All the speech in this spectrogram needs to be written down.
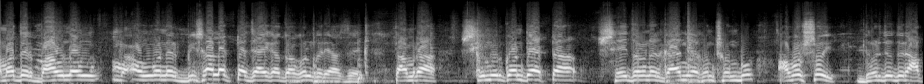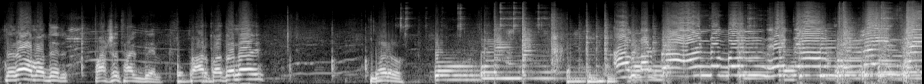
আমাদের বাউল অঙ্গনের বিশাল একটা জায়গা দখল করে আছে। তা আমরা শিমুর কণ্ঠে একটা সেই ধরনের গানই এখন শুনব। অবশ্যই ধৈর্য ধরে আপনারাও আমাদের পাশে থাকবেন। তো আর কথা নয়, ধরো। আমার প্রাণ বন্ধে জ্বালাইছে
